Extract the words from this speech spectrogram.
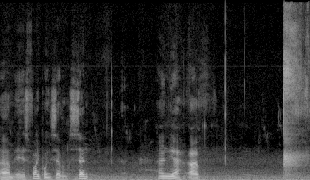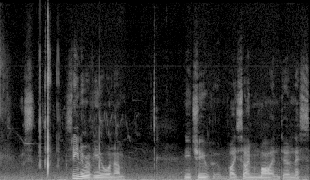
Um, it is 5.7%. And yeah, I've seen a review on um, YouTube by Simon Martin doing this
